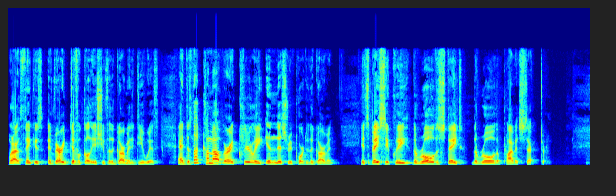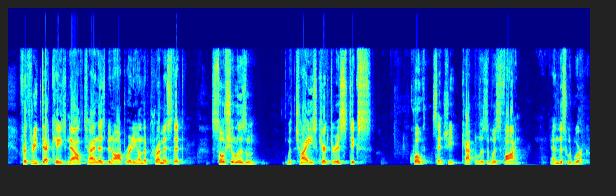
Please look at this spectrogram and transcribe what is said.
what I think is a very difficult issue for the government to deal with, and it does not come out very clearly in this report to the government. It's basically the role of the state, the role of the private sector. For three decades now, China has been operating on the premise that socialism with Chinese characteristics, quote, essentially capitalism, was fine, and this would work.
